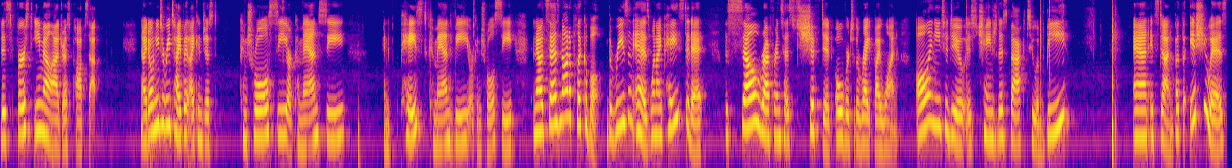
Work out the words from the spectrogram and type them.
this first email address pops up. Now I don't need to retype it. I can just Control C or Command C and paste Command V or Control C. Now it says not applicable. The reason is when I pasted it, the cell reference has shifted over to the right by one. All I need to do is change this back to a B and it's done. But the issue is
